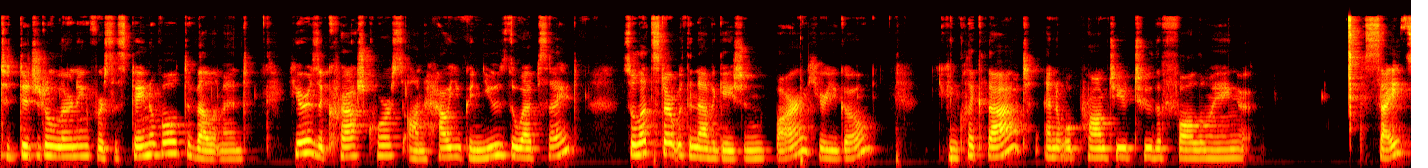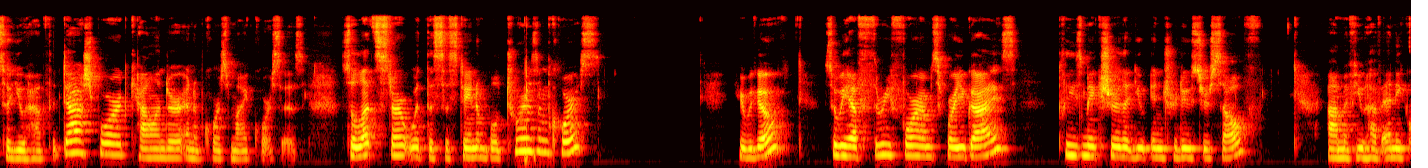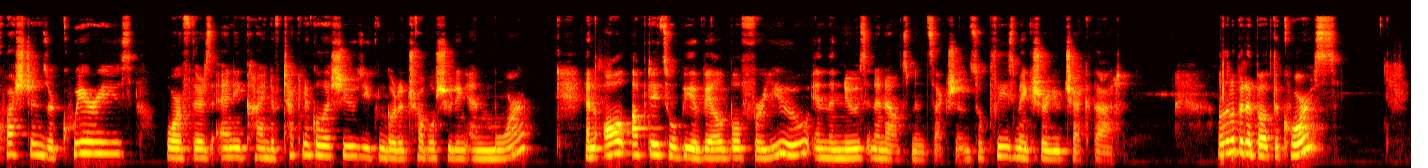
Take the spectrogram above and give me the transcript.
to Digital Learning for Sustainable Development. Here is a crash course on how you can use the website. So let's start with the navigation bar. Here you go. You can click that and it will prompt you to the following site. So you have the dashboard, calendar, and of course my courses. So let's start with the Sustainable Tourism course. Here we go. So we have three forums for you guys. Please make sure that you introduce yourself. Um, if you have any questions or queries, or if there's any kind of technical issues, you can go to troubleshooting and more. And all updates will be available for you in the news and announcements section, so please make sure you check that. A little bit about the course.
